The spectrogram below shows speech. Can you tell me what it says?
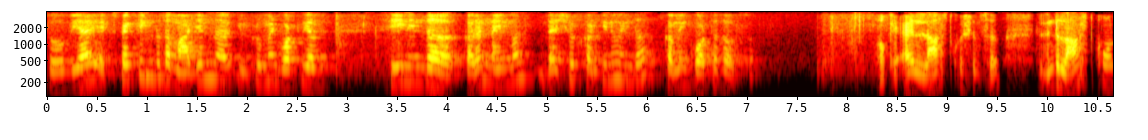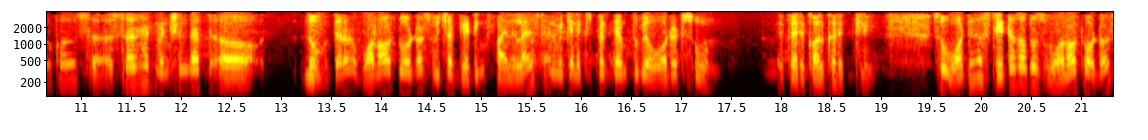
So we are expecting that the margin uh, improvement what we have seen in the current nine months, that should continue in the coming quarters also. Okay, and last question, sir. In the last con call, sir, sir had mentioned that uh, the, there are one or two orders which are getting finalized and we can expect them to be awarded soon, if I recall correctly. So what is the status of those one or two orders?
